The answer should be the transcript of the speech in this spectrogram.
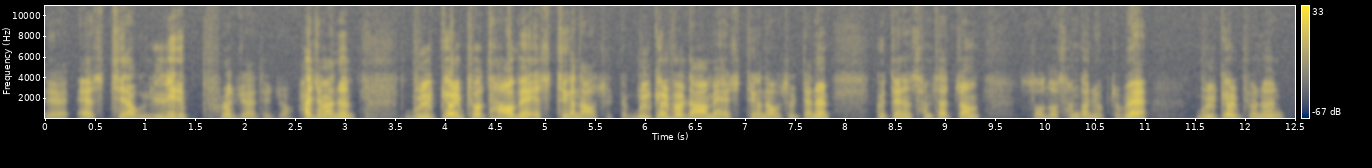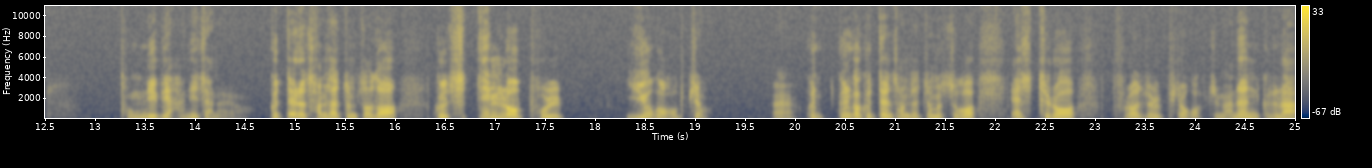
예, st라고 일일이 풀어줘야 되죠. 하지만은 물결표 다음에 st가 나왔을 때, 물결표 다음에 st가 나왔을 때는 그때는 3, 4점 써도 상관이 없죠. 왜? 물결표는 독립이 아니잖아요. 그때는 3, 4점 써도 그 스틸로 볼 이유가 없죠. 예. 그, 러니까 그때는 3, 4점을 쓰고 ST로 풀어줄 필요가 없지만은 그러나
